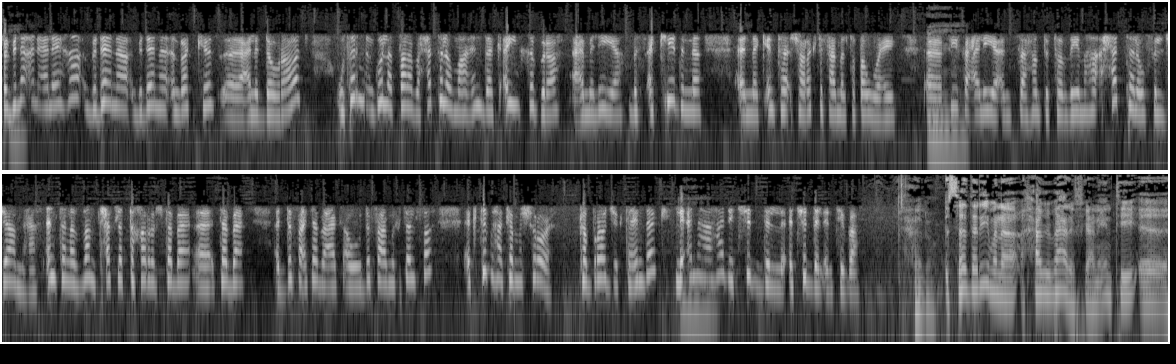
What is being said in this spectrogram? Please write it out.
فبناء عليها بدينا بدينا نركز آه، على الدورات. وصرنا نقول للطلبة حتى لو ما عندك أي خبرة عملية بس أكيد ان إنك أنت شاركت في عمل تطوعي آه، في فعالية أنت ساهمت بتنظيمها حتى لو في الجامعة. أنت نظمت حفلة تخرج تبع آه، تبع الدفعة تبعك أو دفعة مختلفة اكتبها كمشروع كبروجكت عندك لأنها هذه تشد تشد الانتباه. حلو. أستاذ ريم أنا حابب أعرف يعني أنت آه،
